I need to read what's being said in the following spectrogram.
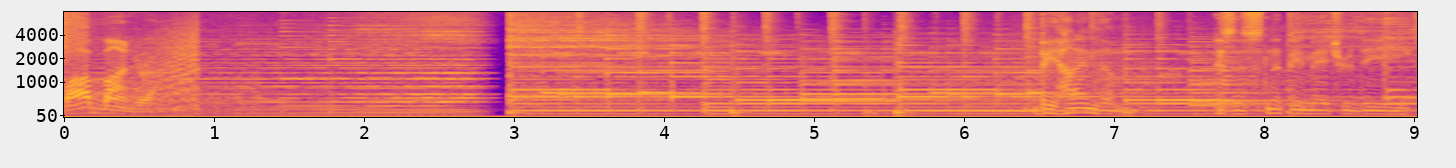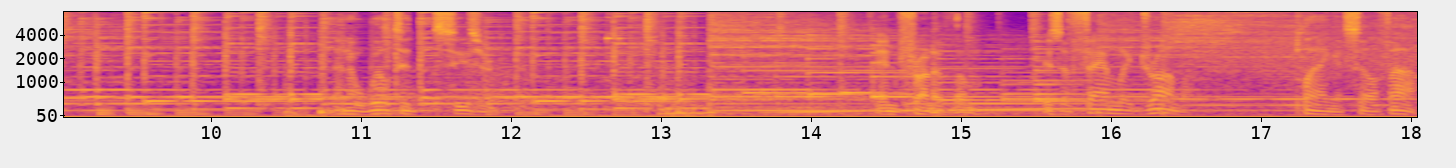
Bob Bondurant. Behind them is a snippy maitre d' and a wilted Caesar. In front of them is a family drama playing itself out.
